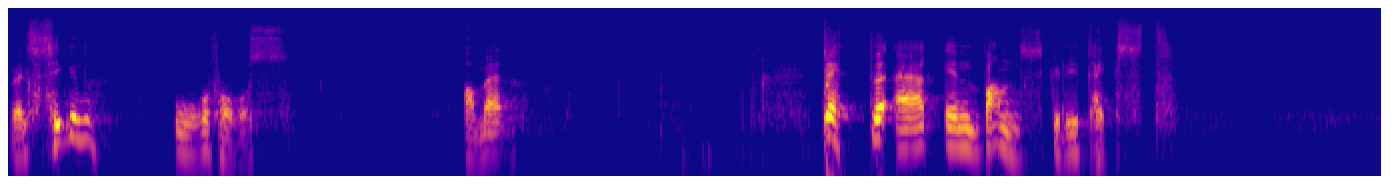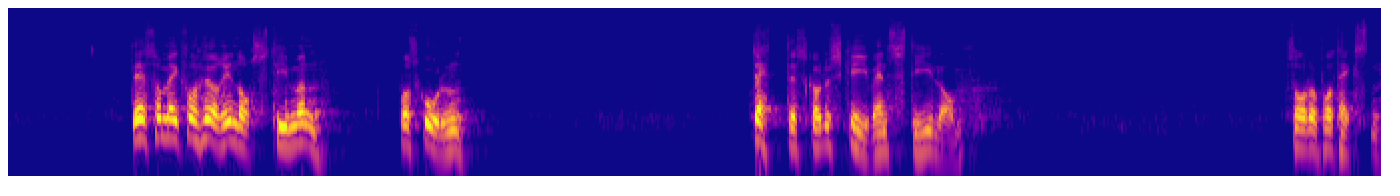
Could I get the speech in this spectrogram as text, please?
Velsign ordet for oss. Amen. Dette er en vanskelig tekst. Det som jeg får høre i norsktimen på skolen Dette skal du skrive en stil om. Så du får teksten.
